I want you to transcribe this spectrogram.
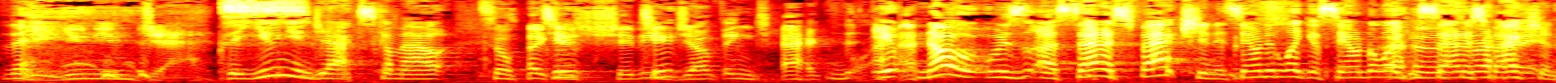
The Union Jacks. The Union Jacks come out. So like to- a shitty to- jumping jack. It, no, it was a satisfaction. It sounded like it sounded like a satisfaction.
